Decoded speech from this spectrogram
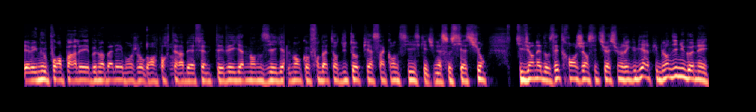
Et avec nous pour en parler, Benoît Ballet, bonjour, grand reporter à BFM TV, Yann Manzi également, cofondateur d'Utopia 56, qui est une association qui vient en aide aux étrangers en situation irrégulière, et puis Blandine Hugonnet,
